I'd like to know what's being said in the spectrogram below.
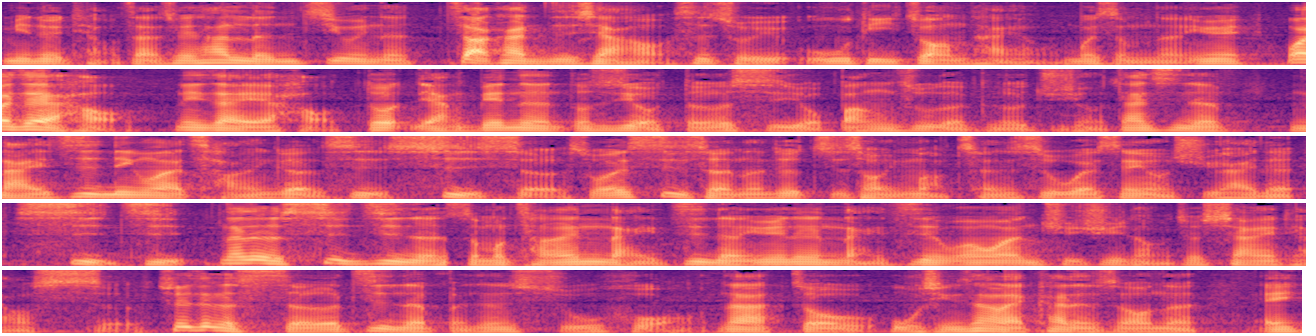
面对挑战，所以他人际位呢，乍看之下哈是处于无敌状态哦。为什么呢？因为外在好，内在也好，都两边呢都是有得失、有帮助的格局哦。但是呢，乃至另外藏一个是四蛇，所谓四蛇呢，就子丑寅卯辰巳午未申酉戌亥的四字。那这个四字呢，怎么藏在乃字呢？因为那个乃字弯弯曲曲哦，就像一条蛇，所以这个蛇字呢本身属火。那走五行上来看的时候呢，哎，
